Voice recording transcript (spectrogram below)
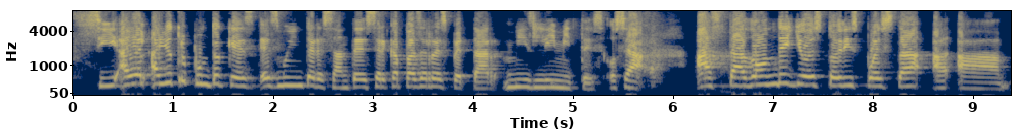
Sí, hay, hay otro punto que es, es muy interesante de ser capaz de respetar mis límites, o sea, hasta dónde yo estoy dispuesta a, a,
